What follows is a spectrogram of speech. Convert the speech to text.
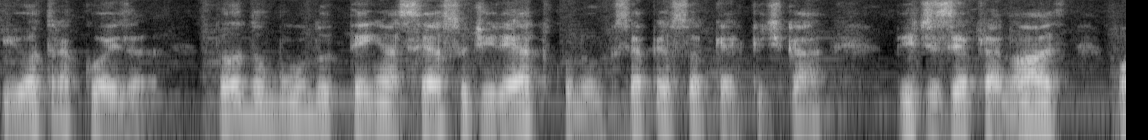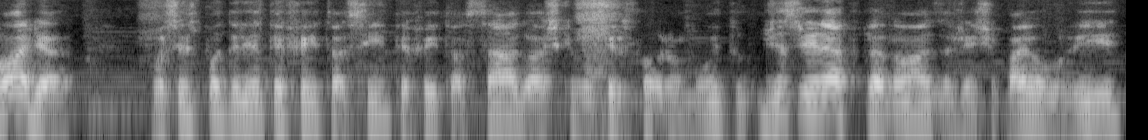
E outra coisa, todo mundo tem acesso direto conosco. Se a pessoa quer criticar e dizer para nós, olha, vocês poderiam ter feito assim, ter feito assado, acho que vocês foram muito. Diz direto para nós, a gente vai ouvir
